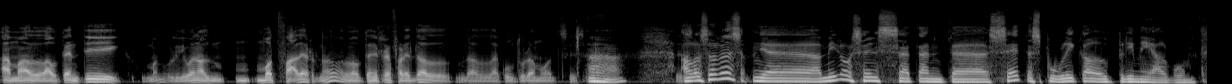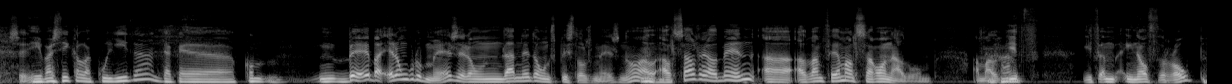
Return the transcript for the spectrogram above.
amb l'autèntic, bueno, li diuen el mod father, no? L'autèntic referent del, de la cultura mod, sí, sí. Ah. Aleshores, eh, en 1977 es publica el primer àlbum. Sí. I vas dir que l'acollida de que... Com... Bé, va, era un grup més, era un Damned o uns Pistols més, no? El, el salt realment eh, el van fer amb el segon àlbum, amb el. Give, Give Em Enough Rope.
